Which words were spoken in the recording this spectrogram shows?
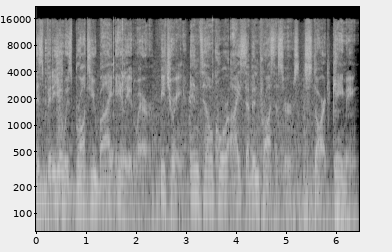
This video is brought to you by Alienware, featuring Intel Core i7 processors. Start gaming.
